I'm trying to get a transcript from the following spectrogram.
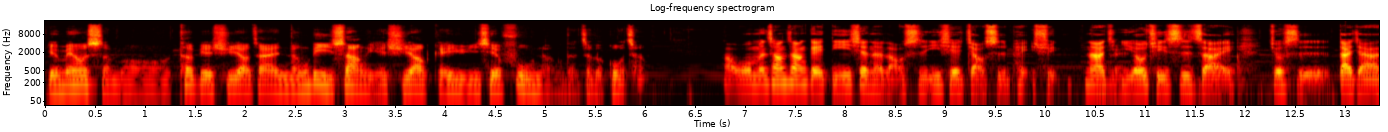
有没有什么特别需要在能力上，也需要给予一些赋能的这个过程？好，我们常常给第一线的老师一些教师培训，那尤其是在就是大家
